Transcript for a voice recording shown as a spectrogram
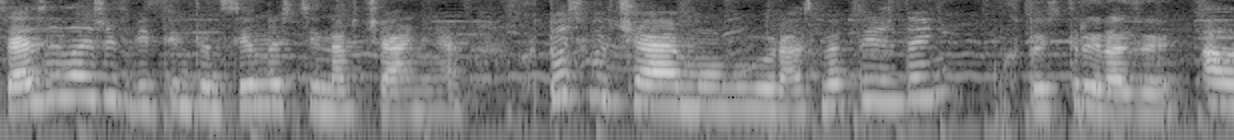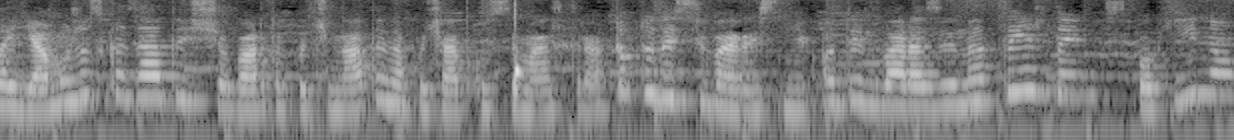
Це залежить від інтенсивності навчання. Хтось вивчає мову раз на тиждень, хтось три рази. Але я можу сказати, що варто починати на початку семестра, тобто десь у вересні, один-два рази на тиждень, спокійно,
